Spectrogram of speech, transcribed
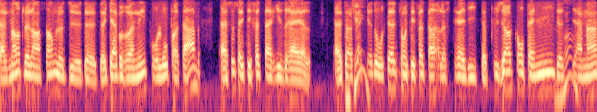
alimente l'ensemble de, de, de pour l'eau potable, euh, ça, ça a été fait par Israël. Euh, tu as un paquet d'hôtels qui ont été faits par l'Australie. Tu as plusieurs compagnies de oh. diamants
